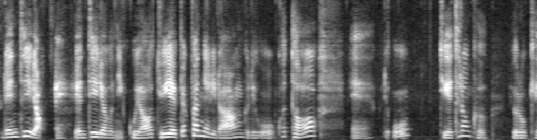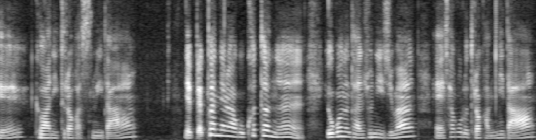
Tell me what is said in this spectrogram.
렌트 이력, 예, 렌트 이력은 있고요. 뒤에 백판넬이랑 그리고 쿼터, 예, 그리고 뒤에 트렁크, 요렇게 교환이 들어갔습니다. 네, 백판넬하고 커터는 요거는 단순이지만 예, 사고로 들어갑니다.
